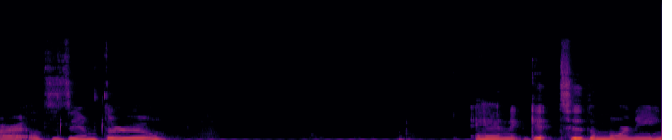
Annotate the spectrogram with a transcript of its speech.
Alright, let's zoom through and get to the morning.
